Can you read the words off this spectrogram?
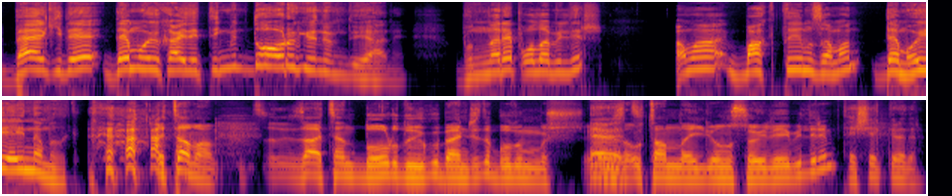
Belki de demoyu kaydettiğim gün doğru günümdü yani. Bunlar hep olabilir. Ama baktığım zaman demoyu yayınlamadık. e tamam. Zaten doğru duygu bence de bulunmuş. En Evet. azından utanla ilgili onu söyleyebilirim. Teşekkür ederim.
